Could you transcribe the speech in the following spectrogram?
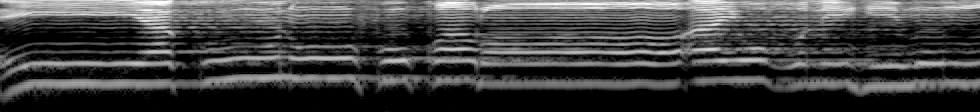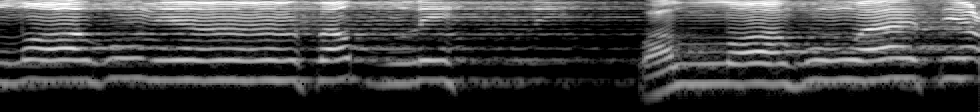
إن يكونوا فقراء يغلهم الله من فضله والله واسع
